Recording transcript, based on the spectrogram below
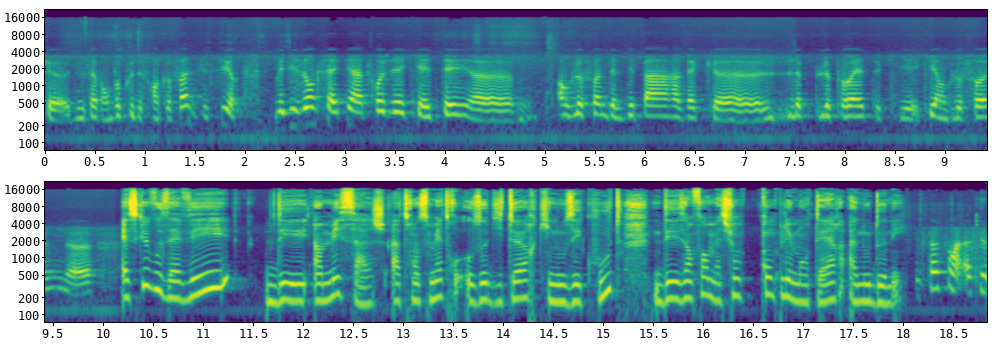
que nous avons beaucoup de francophones, c'est sûr. Mais disons que ça a été un projet qui a été anglophone dès le départ, avec le, le, poète qui est, qui est anglophone. Est-ce que vous avez des, un message à transmettre aux auditeurs qui nous écoutent, des informations complémentaires à nous donner? Une façon assez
